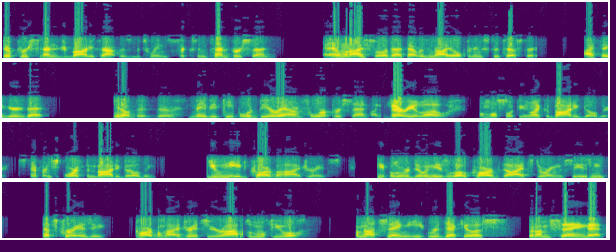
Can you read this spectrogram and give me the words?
their percentage body fat was between 6 and 10%. And when I saw that, that was an eye opening statistic. I figured that, you know, the, the, maybe people would be around 4%, like very low, almost looking like a bodybuilder. It's a different sport than bodybuilding. You need carbohydrates. People who are doing these low carb diets during the season, that's crazy. Carbohydrates are your optimal fuel. I'm not saying eat ridiculous, but I'm saying that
